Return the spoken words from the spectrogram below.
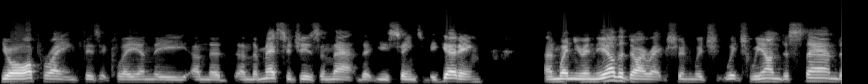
you're operating physically and the and the and the messages and that that you seem to be getting. And when you're in the other direction, which which we understand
